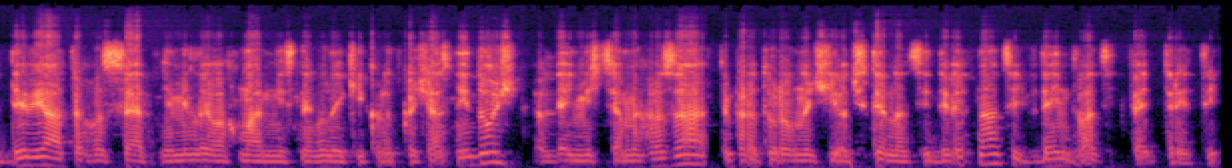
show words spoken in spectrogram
9 серпня мінлива хмарність, невеликий короткочасний дощ, в день місцями гроза, температура вночі от 14-19, в день 25-30.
